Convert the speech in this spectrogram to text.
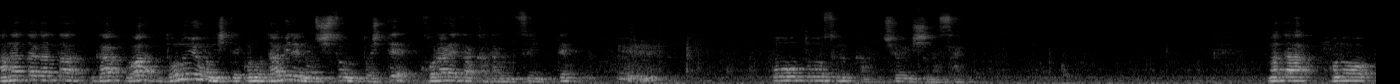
あなた方がはどのようにしてこのダビデの子孫として来られた方について応答するか注意しなさい。またこの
